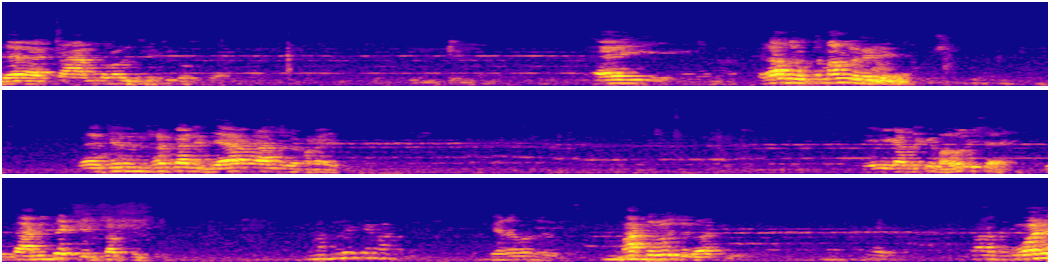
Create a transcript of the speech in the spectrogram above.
যে একটা আন্দোলন সৃষ্টি করছে। এই রাজনীতি মানল বেড়ে সরকারি দেয়া রাজনীতি পাঠাই এই গা থেকে ভালো হয়েছে, কিন্তু আমি দেখছি সব কিছু। মারতে হয়েছিল আর কি। হয়।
